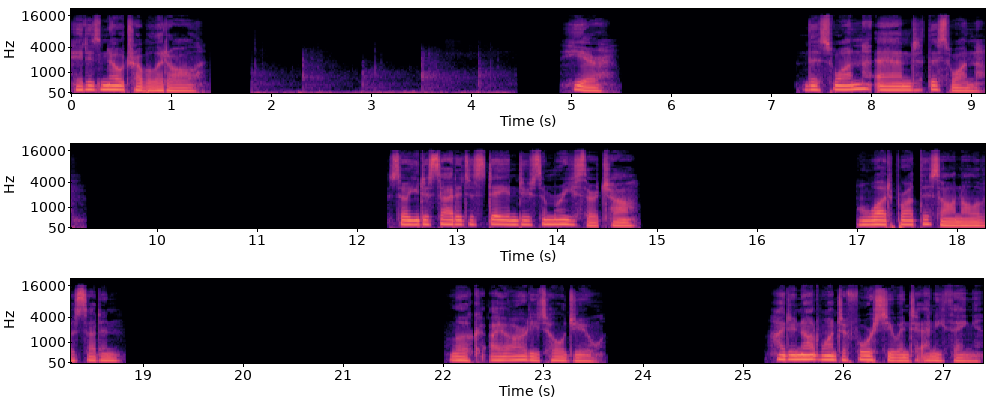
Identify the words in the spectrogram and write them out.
It is no trouble at all. Here. This one and this one. So you decided to stay and do some research, huh? What brought this on all of a sudden? Look, I already told you. I do not want to force you into anything.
